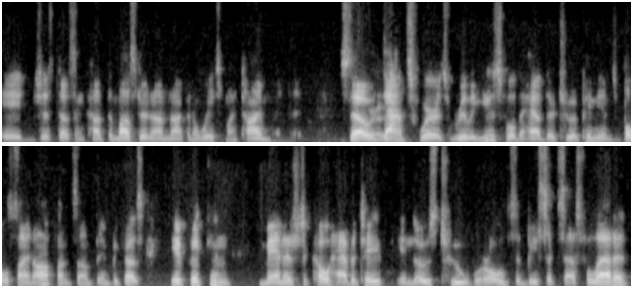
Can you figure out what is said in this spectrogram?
it just doesn't cut the mustard, and I'm not going to waste my time with it. So Right. that's where it's really useful to have their two opinions both sign off on something because if it can manage to cohabitate in those two worlds and be successful at it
